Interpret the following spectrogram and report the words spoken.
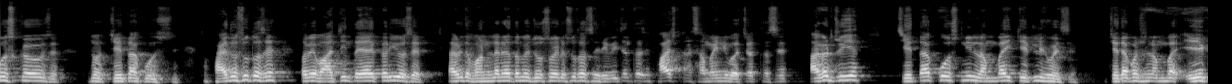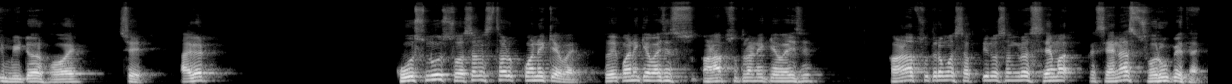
કોષ કયો છે? તો ચેતાકોષ છે. તો ફાયદો શું થશે? તમે વાંચીને તૈયાર કર્યો છે આવી રીતે વનલાઈનર તમે જોશો એટલે શું થશે? રિવિઝન થશે ફાસ્ટ અને સમયની બચત થશે. આગળ જોઈએ. ચેતાકોષની લંબાઈ કેટલી હોય છે? ચેતાકોષની લંબાઈ એક મીટર હોય છે. આગળ, કોષનું શ્વસન સ્થળ કોને કહેવાય? તો એ કોને કહેવાય છે? કણાપ સૂત્રને કહેવાય છે. કણાપ સૂત્રમાં શક્તિનો સંગ્રહ શેમાં, શેના સ્વરૂપે થાય?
